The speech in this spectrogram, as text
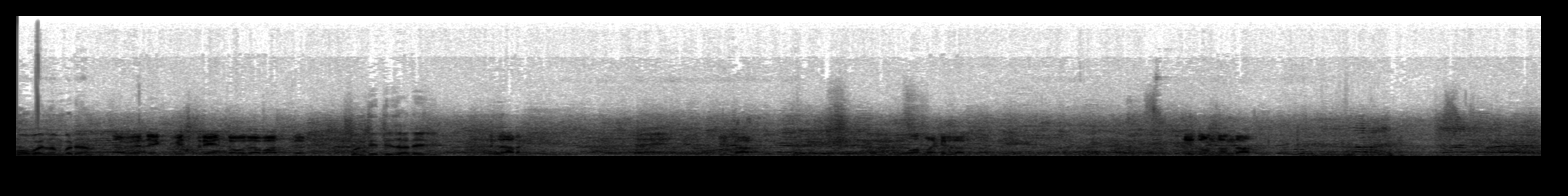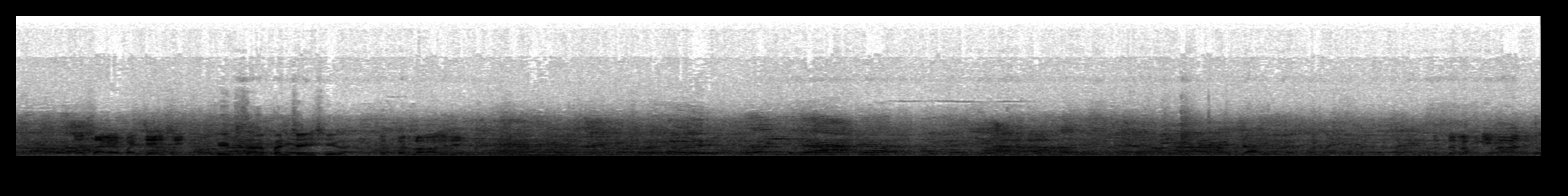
मोबाईल नंबर आहे ना. नव्याण्णव एकवीस त्र्याऐंशी चौदा बहात्तर. कोणती ती जात्याची किल्लार. किल्लार. कोणता किल्लार? हे दोन दोन दात. हे सांगाय पंच्याऐंशी. यांची सांगा पंच्याऐंशी का? सत्तरला मागे सत्तरला कोणी मागे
